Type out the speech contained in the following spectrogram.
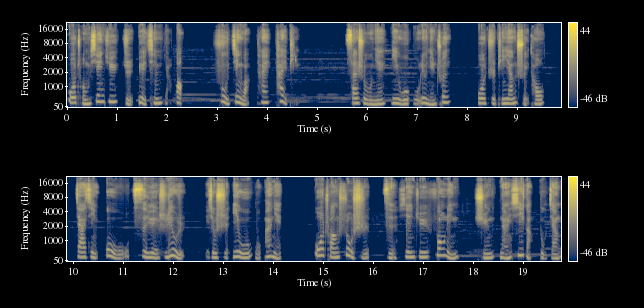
倭从仙居至乐清瑶澳，复进往开太平。三十五年（一五五六年）春，倭至平阳水头。嘉靖戊午四月十六日，也就是一五五八年，倭船数十自仙居枫林寻南溪港渡江，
